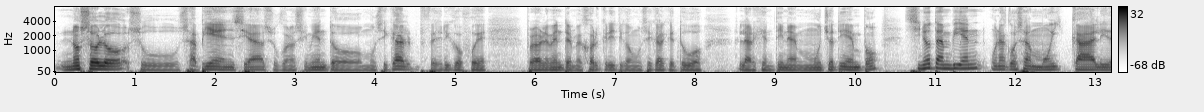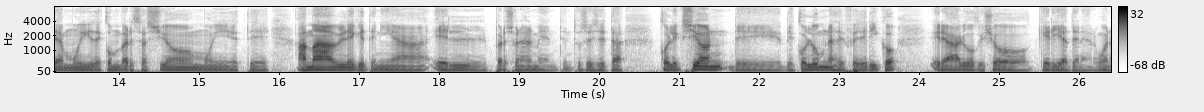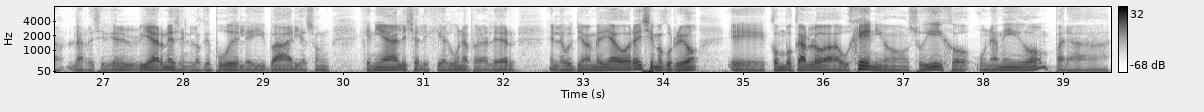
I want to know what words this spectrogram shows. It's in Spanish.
no solo su sapiencia, su conocimiento musical, Federico fue probablemente el mejor crítico musical que tuvo la Argentina en mucho tiempo, sino también una cosa muy cálida, muy de conversación, muy este, amable que tenía él personalmente. Entonces esta colección de, de columnas de Federico era algo que yo quería tener. Bueno, la recibí el viernes, en lo que pude leí varias, son geniales, ya elegí alguna para leer en la última media hora y se me ocurrió eh, convocarlo a Eugenio, su hijo, un amigo, para,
